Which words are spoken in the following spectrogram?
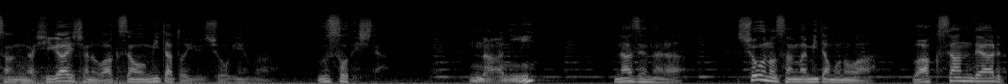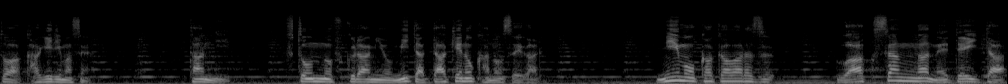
さんが被害者の枠さんを見たという証言は嘘でした何？なぜなら生野さんが見たものは枠さんであるとは限りません。単に布団の膨らみを見ただけの可能性がある。にもかかわらず枠さんが寝ていた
